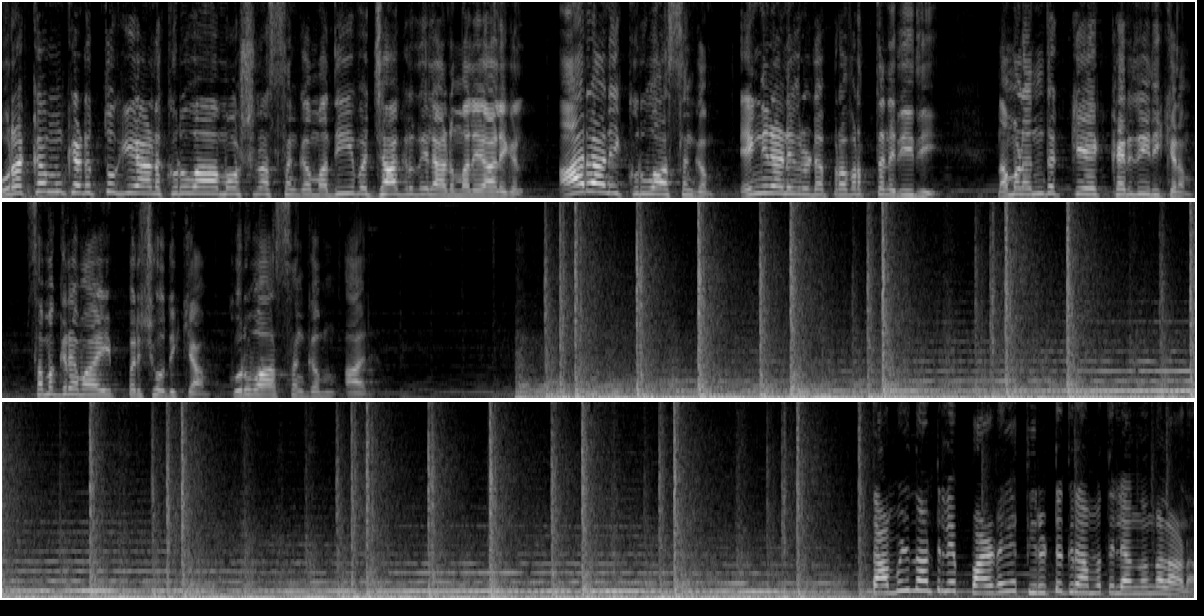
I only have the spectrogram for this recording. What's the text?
ഉറക്കം കെടുത്തുകയാണ് കുറുവാ മോഷണ സംഘം. അതീവ ജാഗ്രതയിലാണ് മലയാളികൾ. ആരാണ് ഈ കുറുവ സംഘം? എങ്ങനെയാണ് ഇവരുടെ പ്രവർത്തന രീതി? നമ്മൾ എന്തൊക്കെ കരുതിയിരിക്കണം? സമഗ്രമായി പരിശോധിക്കാം. കുറുവാ സംഘം ആര്? തമിഴ്നാട്ടിലെ പഴയ തിരുട്ട് ഗ്രാമത്തിലെ അംഗങ്ങളാണ്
